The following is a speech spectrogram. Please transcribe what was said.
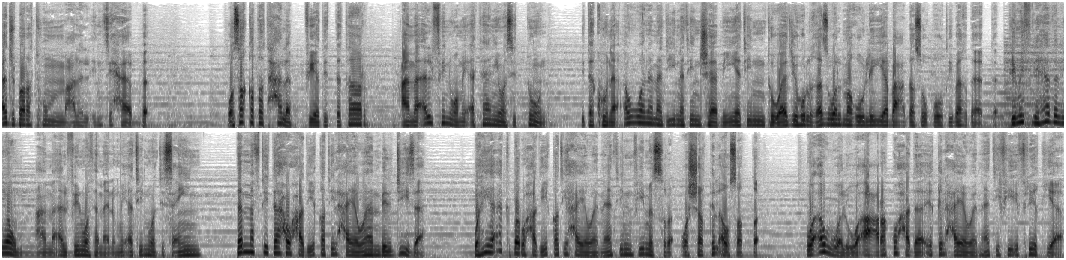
أجبرتهم على الانسحاب. وسقطت حلب في يد التتار عام 1260 لتكون أول مدينة شامية تواجه الغزو المغولي بعد سقوط بغداد. في مثل هذا اليوم عام 1890 تم افتتاح حديقة الحيوان بالجيزة، وهي أكبر حديقة حيوانات في مصر والشرق الأوسط، وأول وأعرق حدائق الحيوانات في إفريقيا.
